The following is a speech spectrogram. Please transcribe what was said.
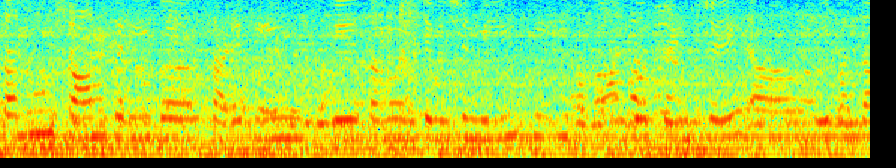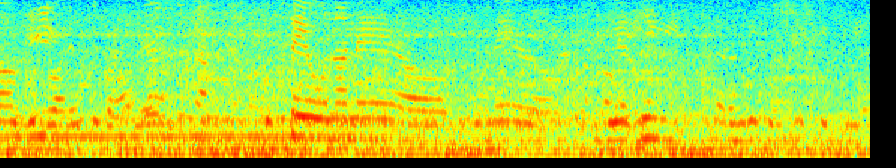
ਸਾਨੂੰ ਸ਼ਾਮ ਕਰੀਬ 3:30 ਵਜੇ ਸਾਨੂੰ ਇੰਟੀਮੇਸ਼ਨ ਮਿਲੀ ਸੀ ਕਿ ਭਗਵਾਨਪੁਰ ਪਿੰਡ 'ਚ ਕੋਈ ਬੰਦਾ ਗੁਰਦੁਆਰੇ 'ਚ ਬਣ ਗਿਆ। ਹੈ। ਉੱਥੇ ਉਹਨਾਂ ਨੇ ਉਹਨੇ ਬੇਅਦਬੀ ਕਰਨ ਦੀ ਕੋਸ਼ਿਸ਼ ਕੀਤੀ ਹੈ।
